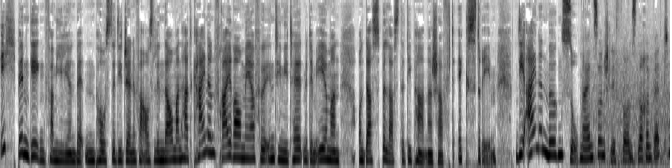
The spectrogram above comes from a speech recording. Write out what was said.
ich bin gegen Familienbetten, postet die Jennifer aus Lindau. Man hat keinen Freiraum mehr für Intimität mit dem Ehemann und das belastet die Partnerschaft extrem. Die einen mögen's so. Mein Sohn schläft bei uns noch im Bett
